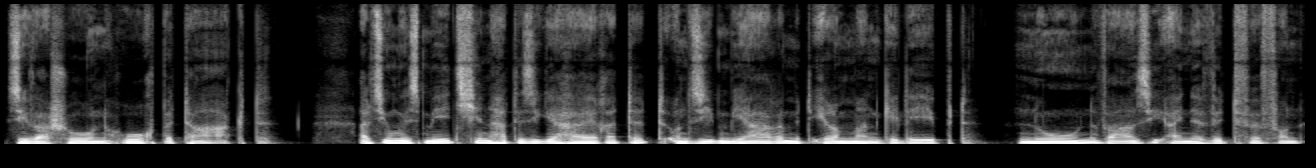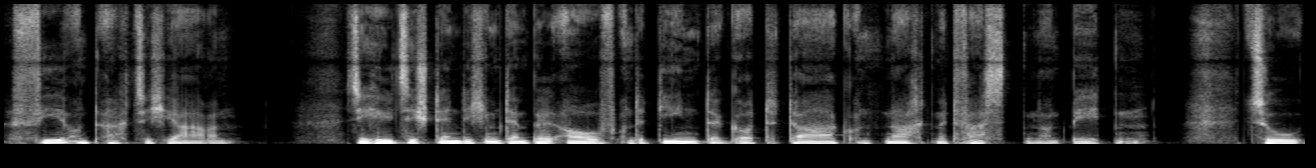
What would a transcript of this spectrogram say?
Sie war schon hochbetagt. Als junges Mädchen hatte sie geheiratet und sieben Jahre mit ihrem Mann gelebt. Nun war sie eine Witwe von 84 Jahren. Sie hielt sich ständig im Tempel auf und diente Gott Tag und Nacht mit Fasten und Beten. Zu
